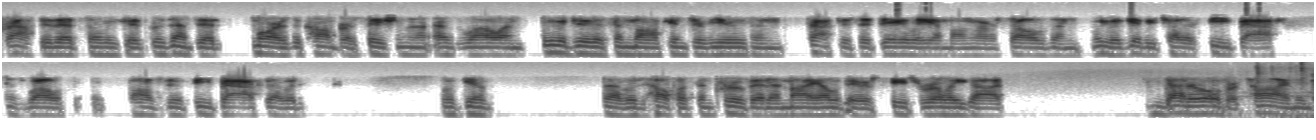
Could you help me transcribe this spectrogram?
crafted it so we could present it more as a conversation as well. And we would do this in mock interviews and practice it daily among ourselves. And we would give each other feedback as well, positive feedback that would would give that would help us improve it. And my elevator speech really got better over time. And,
